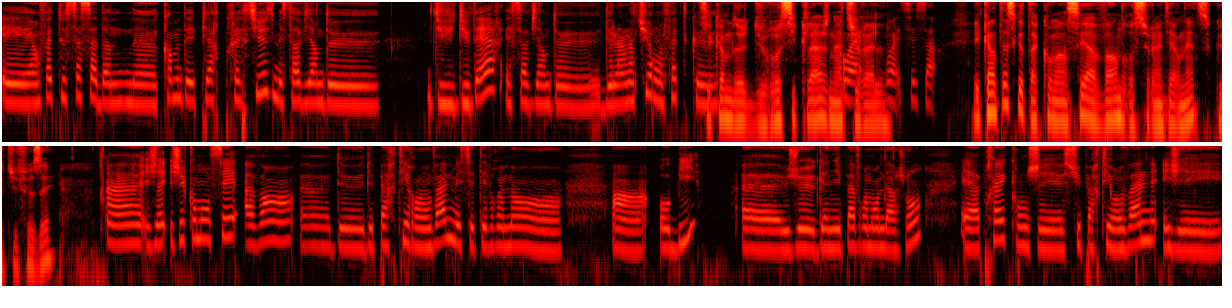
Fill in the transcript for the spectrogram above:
Et en fait, tout ça, ça donne euh, comme des pierres précieuses, mais ça vient de, du, du verre et ça vient de, de la nature, en fait. Que... C'est comme de- du recyclage naturel. Ouais, ouais, c'est ça. Et quand est-ce que tu as commencé à vendre sur Internet ce que tu faisais? Euh, j'ai commencé avant de, de, partir en van, mais c'était vraiment un, un hobby. Euh, je gagnais pas vraiment d'argent. Et après, quand je suis partie en van et j'ai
